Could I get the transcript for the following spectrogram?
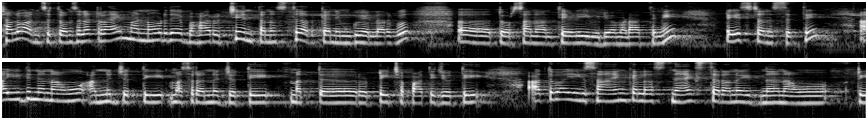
ಚಲೋ ಅನಿಸುತ್ತೆ. ಒಂದು ಸಲ ಟ್ರೈ ಮಾಡಿ ನೋಡಿದೆ, ಬಹಳ ರುಚಿ ಅಂತ ಅನಿಸ್ತು. ಅದಕ್ಕೆ ನಿಮಗೂ ಎಲ್ಲರಿಗೂ ತೋರ್ಸೋಣ ಅಂಥೇಳಿ ವಿಡಿಯೋ ಮಾಡತ್ತೀನಿ. ಟೇಸ್ಟ್ ಅನಿಸ್ತೈತಿ. ಇದನ್ನು ನಾವು ಅನ್ನದ ಜೊತೆ ಮೊಸರನ್ನದ ಜೊತೆ, ಮತ್ತು ರೊಟ್ಟಿ, ಚಪಾತಿ ಜೊತೆ, ಅಥವಾ ಈಗ ಸಾಯಂಕಾಲ ಸ್ನ್ಯಾಕ್ಸ್ ಥರನೂ ಇದನ್ನ ನಾವು ಟೀ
